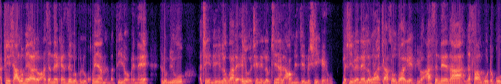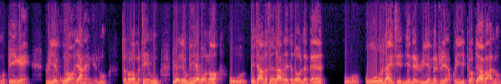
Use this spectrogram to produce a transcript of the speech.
အပြေရှားလို့မရတော့ Arsenal ခံစစ်ကိုဘယ်လိုခွင့်ရမလဲမသိတော့ဘဲနဲ့ဒီလိုမျိုးအခြေအနေတွေလောက်ကြတယ်အဲ့လိုအခြေအနေလောက်ချင်းရလဲအောင်မြင်ခြင်းမရှိခဲ့ဘူးမရှိဘဲနဲ့လုံးဝအကျဆုံးသွားခဲ့ပြီးတော့ Arsenal ကလက်ဆောင်ကိုတကူမပေးခဲ့ Real ဂိုးတောင်ရနိုင်တယ်လို့ကျွန်တော်တော့မထင်ဘူးပြီးတော့ရုပ်တရက်ပေါ့နော်ဟိုတေချာမစင်းစားမနဲ့ကျွန်တော်လက်တန်းဟိုဂိုးနိုင်ခြင်းမြင့်တဲ့ Real Madrid ရဲ့အခွင့်အရေးပြောပြပါလို့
